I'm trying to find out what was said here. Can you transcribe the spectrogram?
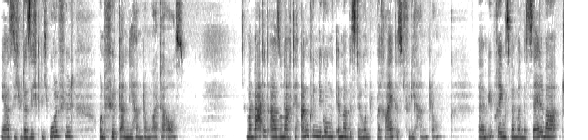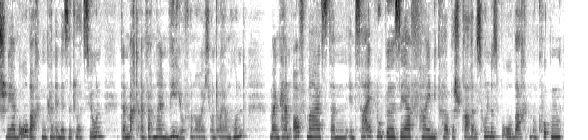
ja, sich wieder sichtlich wohlfühlt und führt dann die Handlung weiter aus. Man wartet also nach der Ankündigung immer, bis der Hund bereit ist für die Handlung. Ähm, übrigens, wenn man das selber schwer beobachten kann in der Situation, dann macht einfach mal ein Video von euch und eurem Hund man kann oftmals dann in Zeitlupe sehr fein die Körpersprache des Hundes beobachten und gucken,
